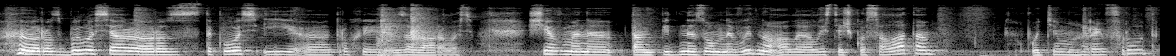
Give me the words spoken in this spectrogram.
розбилося, розтеклось і е, трохи зажарилось. Ще в мене там під низом не видно, але листячко салата, потім грейпфрут,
